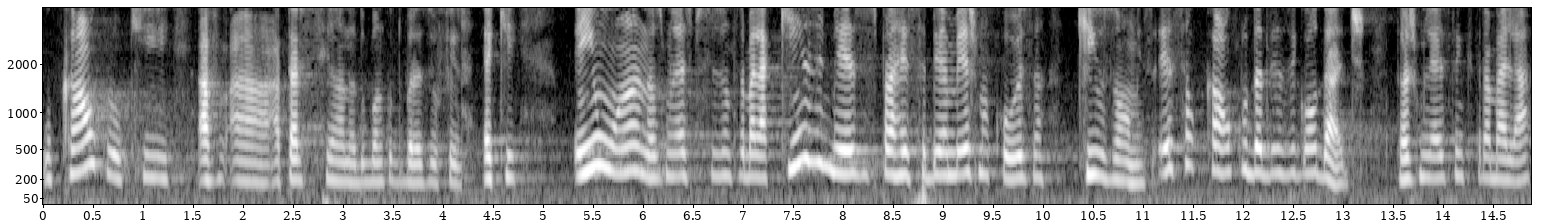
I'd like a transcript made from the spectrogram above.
O cálculo que a, a, a Tarciana do Banco do Brasil fez é que em um ano as mulheres precisam trabalhar 15 meses para receber a mesma coisa que os homens. Esse é o cálculo da desigualdade. Então as mulheres têm que trabalhar,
